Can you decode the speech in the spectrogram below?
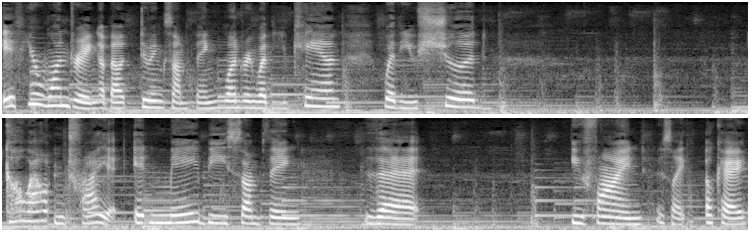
if you're wondering about doing something, wondering whether you can, whether you should, go out and try it. It may be something that you find is like, okay,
